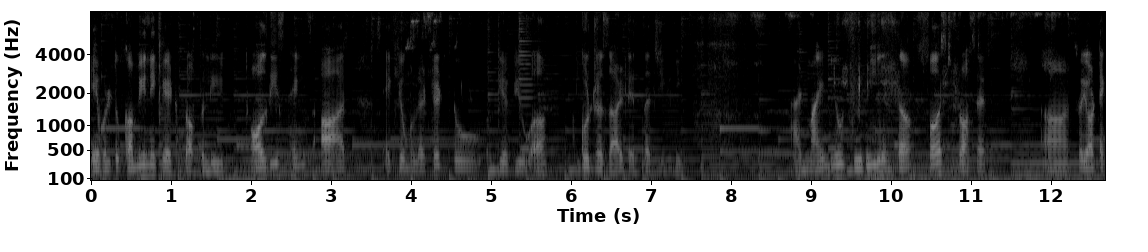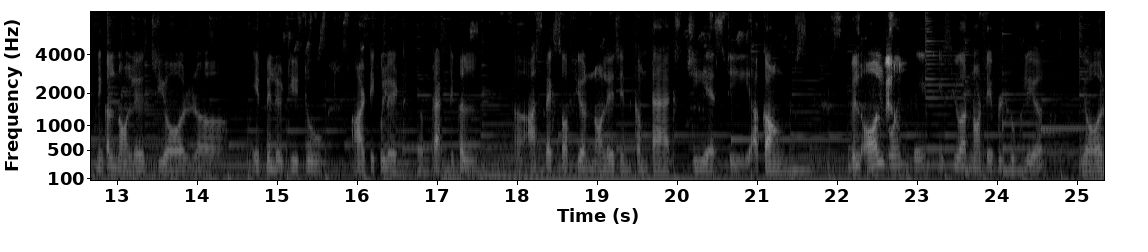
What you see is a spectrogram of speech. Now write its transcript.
able to communicate properly. All these things are accumulated to give you a good result in the GD. And mind you, GD is the first process. Uh, so your technical knowledge, your uh, ability to articulate practical uh, aspects of your knowledge income tax gst accounts will all go in vain if you are not able to clear your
